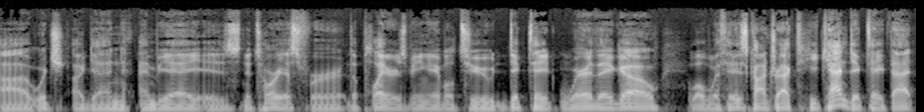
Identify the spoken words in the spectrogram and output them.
uh, which again NBA is notorious for the players being able to dictate where they go. Well, with his contract, he can dictate that.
